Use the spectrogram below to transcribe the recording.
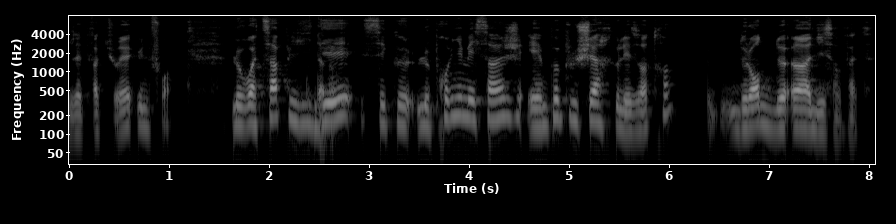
vous êtes facturé une fois. Le WhatsApp, l'idée, c'est que le premier message est un peu plus cher que les autres, de l'ordre de 1 à 10 en fait.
